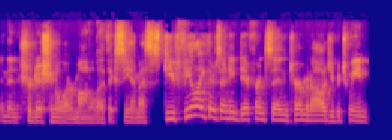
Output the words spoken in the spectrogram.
and then traditional or monolithic CMSs. Do you feel like there's any difference in terminology between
